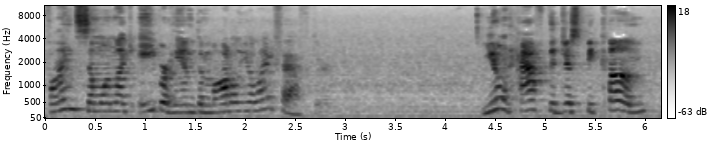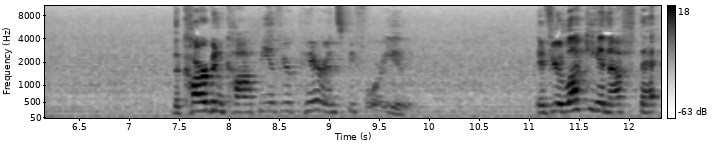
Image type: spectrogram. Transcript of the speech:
Find someone like Abraham to model your life after. You don't have to just become the carbon copy of your parents before you. If you're lucky enough that,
